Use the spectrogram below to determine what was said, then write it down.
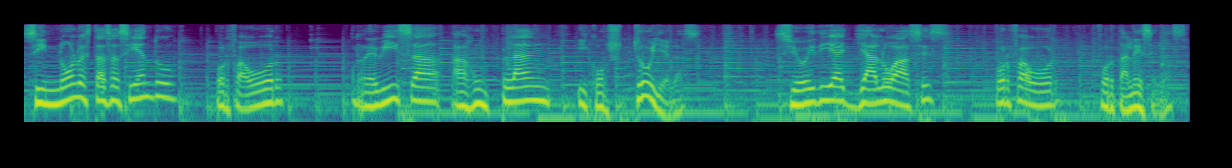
Si no lo estás haciendo, por favor, revisa, haz un plan y construyelas. Si hoy día ya lo haces, por favor, fortalécelas.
